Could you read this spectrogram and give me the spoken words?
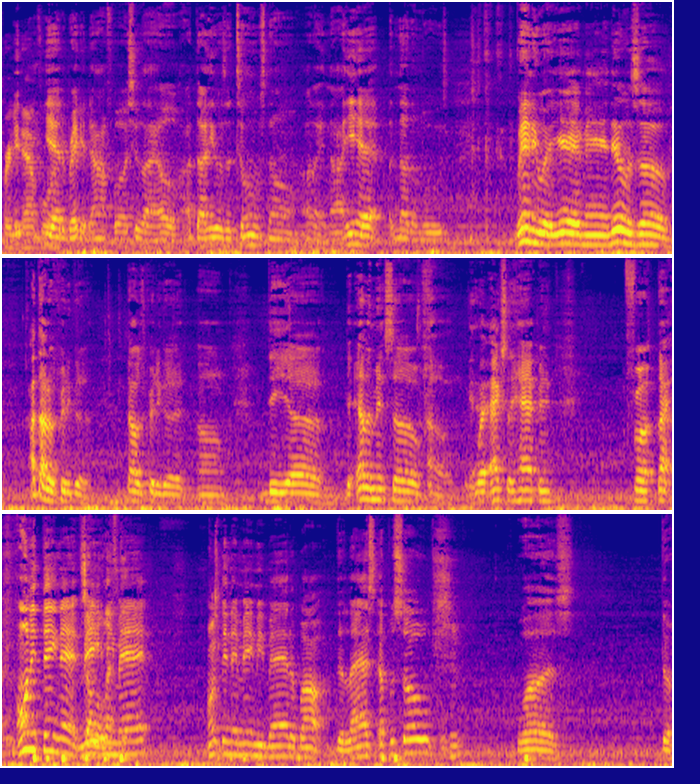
Break it down for yeah, her. to break it down for her. She was like, "Oh, I thought he was a tombstone." I was like, "Nah, he had another moves." But anyway, yeah, man, it was. Uh, I thought it was pretty good. That was pretty good. Um, the uh, the elements of Oh, yeah. what actually happened. For like, only thing that Someone made me left it. mad. Only thing that made me mad about the last episode Mm-hmm. was the,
